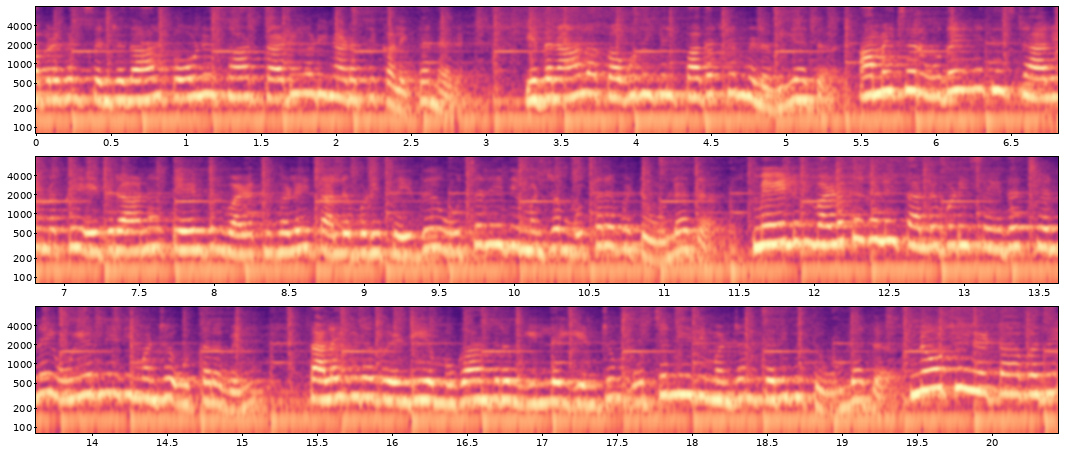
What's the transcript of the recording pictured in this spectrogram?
அவர்கள் சென்றதால் போலீசார் தடியடி நடத்தி கலைத்தனர். இதனால் அப்பகுதியில் பதற்றம் நிலவியது. அமைச்சர் உதயநிதி ஸ்டாலினுக்கு எதிரான தேர்தல் வழக்குகளை தள்ளுபடி செய்து உச்சநீதிமன்றம் உத்தரவிட்டு உள்ளது மேலும் வழக்குகளை தள்ளுபடி செய்த சென்னை உயர்நீதிமன்ற உத்தரவில் தலையிட வேண்டிய முகாந்திரம் இல்லை என்றும் உச்சநீதிமன்றம் தெரிவித்துள்ளது. நூற்றி எட்டாவது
